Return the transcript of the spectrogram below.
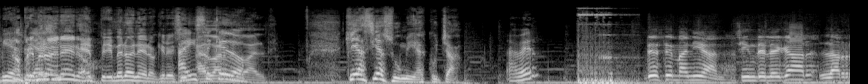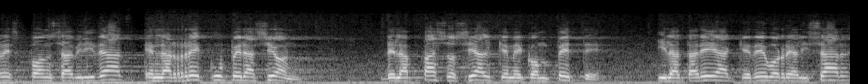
Bien. No, ¿y primero de enero. El primero de enero, quiero decir, Ahí a se Eduardo quedó. Dualde. ¿Qué así asumía? Escuchá. A ver. Desde mañana, sin delegar la responsabilidad en la recuperación de la paz social que me compete y la tarea que debo realizar,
